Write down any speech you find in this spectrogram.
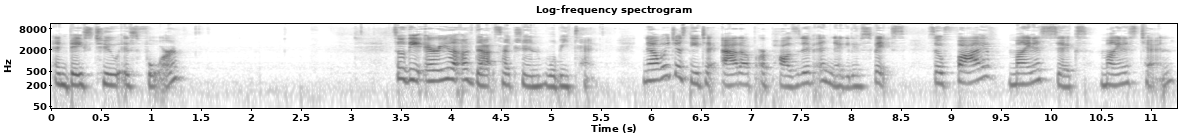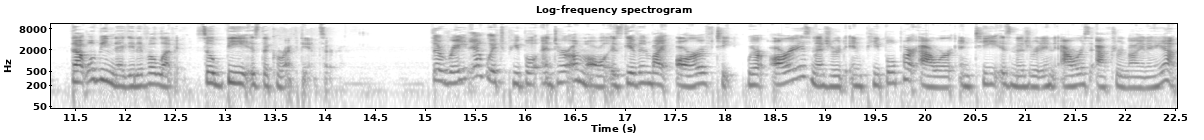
and base 2 is 4. So the area of that section will be 10. Now we just need to add up our positive and negative space. So 5 minus 6 minus 10, that will be negative 11. So B is the correct answer. The rate at which people enter a mall is given by R of t, where R is measured in people per hour and t is measured in hours after 9 a.m.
